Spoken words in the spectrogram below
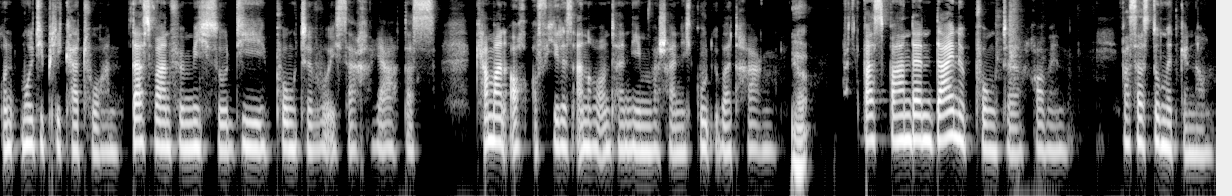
und Multiplikatoren. Das waren für mich so die Punkte, wo ich sage, ja, das kann man auch auf jedes andere Unternehmen wahrscheinlich gut übertragen. Ja. Was waren denn deine Punkte, Robin? Was hast du mitgenommen?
